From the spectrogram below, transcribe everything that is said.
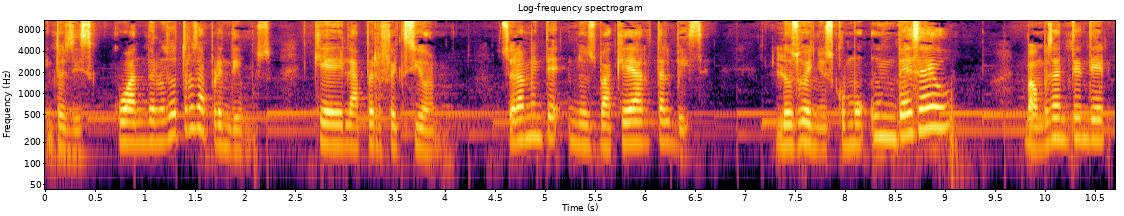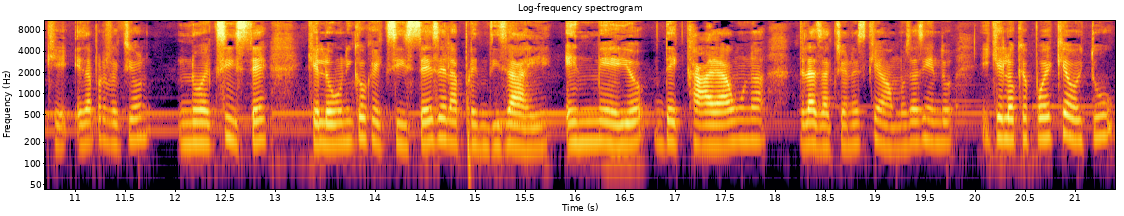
Entonces, cuando nosotros aprendemos que la perfección solamente nos va a quedar tal vez los sueños como un deseo, vamos a entender que esa perfección no existe, que lo único que existe es el aprendizaje en medio de cada una de las acciones que vamos haciendo y que lo que puede que hoy tú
